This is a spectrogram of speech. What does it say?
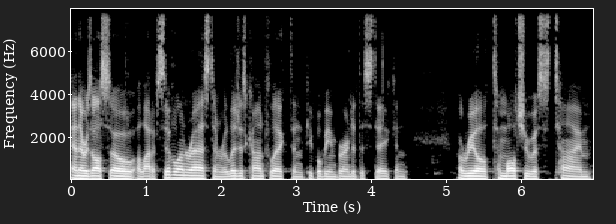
and there was also a lot of civil unrest and religious conflict and people being burned at the stake and a real tumultuous time.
